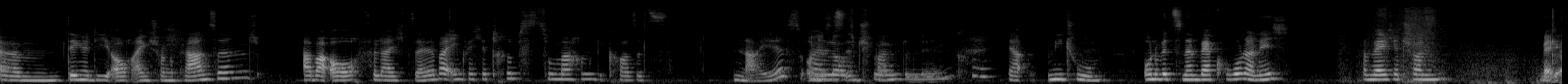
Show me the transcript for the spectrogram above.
Ähm, Dinge, die auch eigentlich schon geplant sind aber auch vielleicht selber irgendwelche Trips zu machen, because it's nice und I es ist entspannt. Traveling. Ja, me too. Ohne Witz, dann wäre Corona nicht, dann wäre ich jetzt schon weg.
